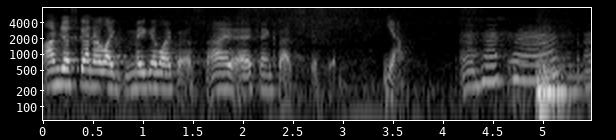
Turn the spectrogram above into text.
I'm just gonna like make it like this. I, I think that's just good. Yeah. Mm-hmm. Mm-hmm.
